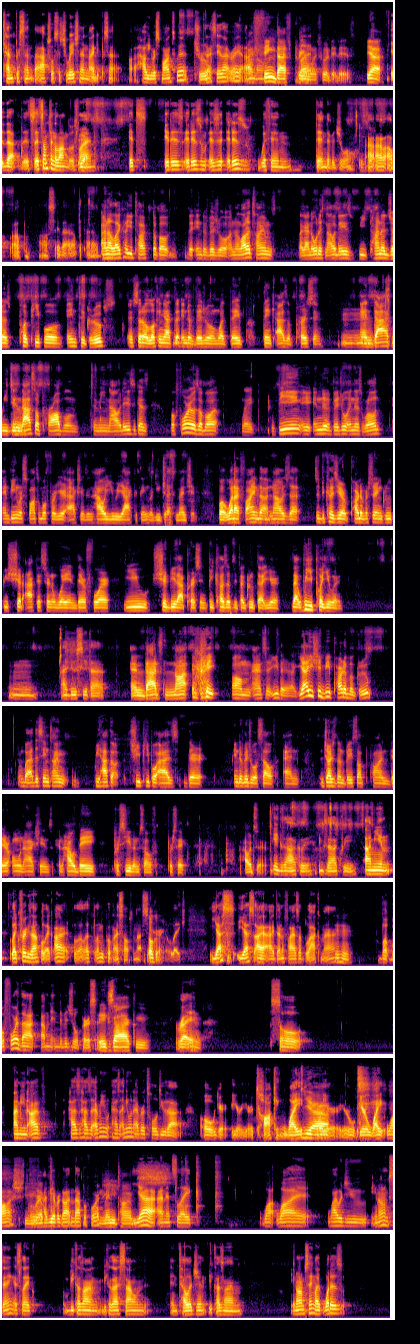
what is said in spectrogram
10% the actual situation and 90% how you respond to it. True. Did I say that right? I I, think that's pretty But- much what it is. Yeah. that it's it's something along those Yeah. lines. It's it is it is is it, it is within the individual. Exactly. I, I'll I'll I'll say that. I'll put that out. And I like how you talked about the individual. And a lot of times, like I notice nowadays, we kind of just put people into groups instead of looking at the Mhm. individual and what they think as a person. Mm, And that we do. and that's a problem to me nowadays because before it was about like being an individual in this world and being responsible for your actions and how you react to things like you just mentioned. But what I find out Mhm. now is that just because you're part of a certain group, you should act a certain way, and therefore you should be that person because of the group that you're that we put you in. mm, I do see that. and that's not a great um answer either. Like, yeah, you should be part of a group, but at the same time, we have to treat people as their individual self and judge them based upon their own actions and how they perceive themselves per se. I would say. Exactly, exactly. I mean, like for example, like I well, let let me put myself in that scenario. Okay. Like, yes, yes, I identify as a black man, hmm but before that, I'm an individual person, Exactly. right? Mhm. So, I mean, I've has has every has anyone ever told you that? Oh, you're you're you're talking white, Yeah. or you're you're you're whitewashed, or Yep. have you ever gotten that before? Oh, many times. Yeah, and it's like, why, why, why would you? You know what I'm saying? It's like because I'm because I sound intelligent because I'm, you know what I'm saying? Like, what is,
